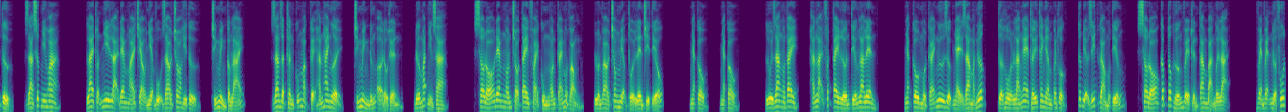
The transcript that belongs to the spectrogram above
tử, ra sức nhi hoa. Lai thuận nhi lại đem mái trèo nhiệm vụ giao cho hỷ tử, chính mình cầm lái. Giang giật thần cũng mặc kệ hắn hai người, chính mình đứng ở đầu thuyền, đưa mắt nhìn xa. Sau đó đem ngón trỏ tay phải cùng ngón cái một vòng, luồn vào trong miệng thổi lên chỉ tiếu. Nhạc cầu nhạc cầu. Lùi ra ngón tay, hắn lại phất tay lớn tiếng la lên. Nhạc cầu một cái ngư dược nhảy ra mặt nước, tựa hồ là nghe thấy thanh âm quen thuộc, tức điệu rít gào một tiếng, sau đó cấp tốc hướng về thuyền tam bản bơi lại. Vẹn vẹn nửa phút,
